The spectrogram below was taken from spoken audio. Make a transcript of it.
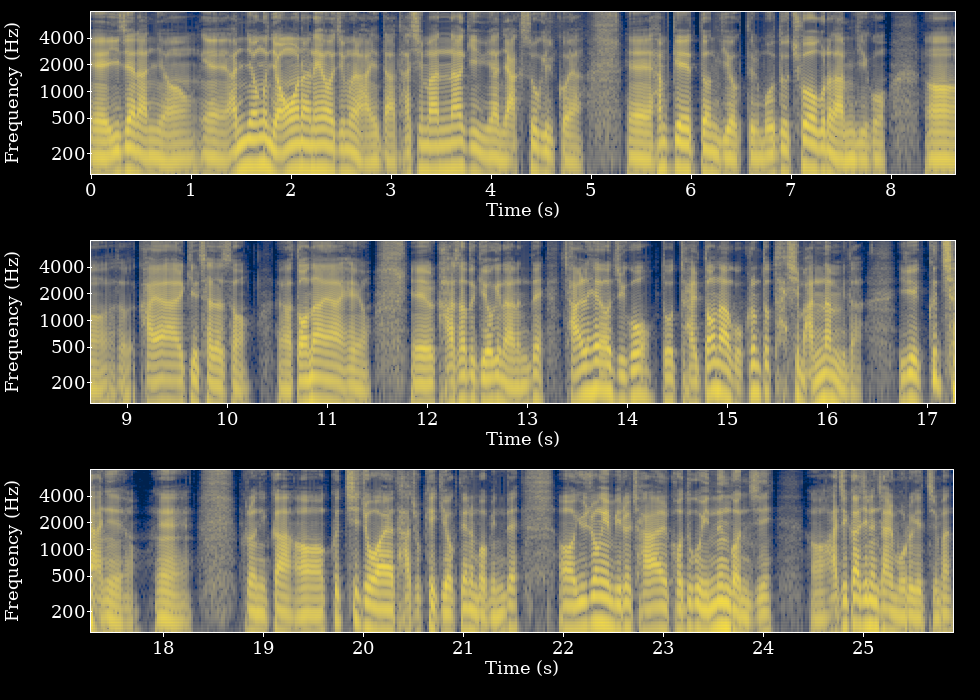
예, 이젠 안녕. 예, 안녕은 영원한 헤어짐은 아니다. 다시 만나기 위한 약속일 거야. 예, 함께 했던 기억들 모두 추억으로 남기고, 어, 가야 할 길 찾아서 어, 떠나야 해요. 예, 가사도 기억이 나는데 잘 헤어지고 또 잘 떠나고 그럼 또 다시 만납니다. 이게 끝이 아니에요. 예. 그러니까 어 끝이 좋아야 다 좋게 기억되는 법인데 어 유종의 미를 잘 거두고 있는 건지 어 아직까지는 잘 모르겠지만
